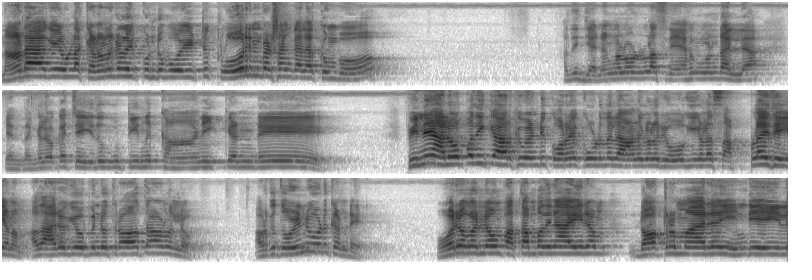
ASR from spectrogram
നാടാകെയുള്ള കിണറുകളിൽ കൊണ്ടുപോയിട്ട് ക്ലോറിൻ വിഷം കലക്കുമ്പോൾ അത് ജനങ്ങളോടുള്ള സ്നേഹം കൊണ്ടല്ല എന്തെങ്കിലുമൊക്കെ ചെയ്തു കൂട്ടിന്ന് കാണിക്കണ്ടേ. പിന്നെ അലോപ്പതിക്കാർക്ക് വേണ്ടി കുറേ കൂടുതൽ ആളുകൾ രോഗികളെ സപ്ലൈ ചെയ്യണം? അത് ആരോഗ്യവകുപ്പിന്റെ ഉത്തരവാദിത്തമാണല്ലോ. അവർക്ക് തൊഴിൽ കൊടുക്കണ്ടേ. ഓരോ കൊല്ലവും പത്തൊമ്പതിനായിരം ഡോക്ടർമാർ ഇന്ത്യയിൽ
